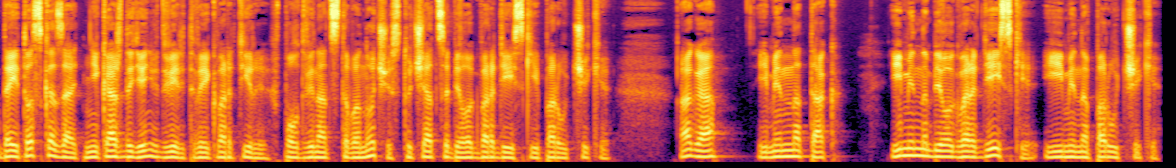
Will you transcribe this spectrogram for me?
Да и то сказать, не каждый день в дверь твоей квартиры в полдвенадцатого ночи стучатся белогвардейские поручики. Ага, именно так. Именно белогвардейские и именно поручики.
